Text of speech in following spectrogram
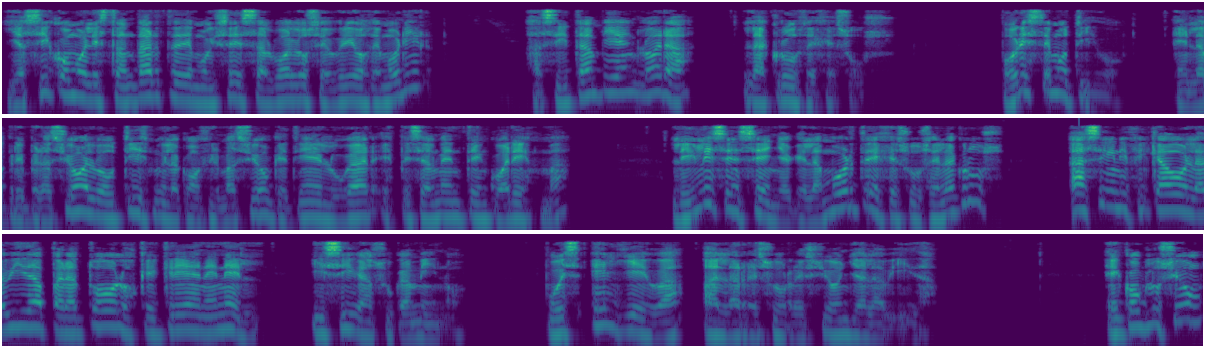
Y así como el estandarte de Moisés salvó a los hebreos de morir, así también lo hará la cruz de Jesús. Por este motivo, en la preparación al bautismo y la confirmación que tiene lugar especialmente en Cuaresma, la Iglesia enseña que la muerte de Jesús en la cruz ha significado la vida para todos los que crean en Él y sigan su camino, pues Él lleva a la resurrección y a la vida. En conclusión,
